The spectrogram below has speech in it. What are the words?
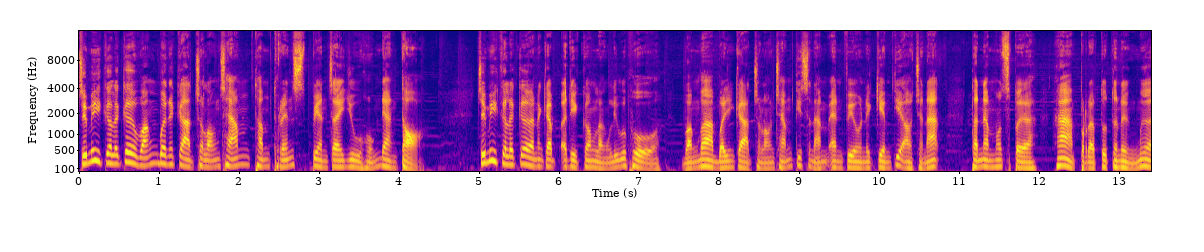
จิมมี่กาลเกอร์หวังบรรยากาศฉลองแชมป์ทำเทรนส์เปลี่ยนใจอยู่หงแดงต่อ จิมมี่กาลเกอร์นะครับอดีตกองหลังลิเวอร์พูลหวังว่าบรรยากาศฉลองแชมป์ที่สนามแอนฟิลด์ในเกมที่เอาชนะทันนัมฮอสเปอร์ 5 ประตูต่อหนึ่งเมื่อ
